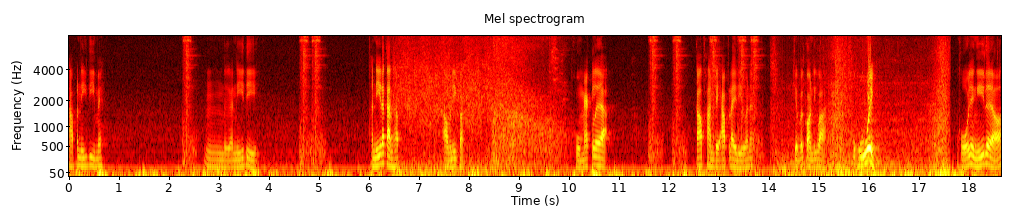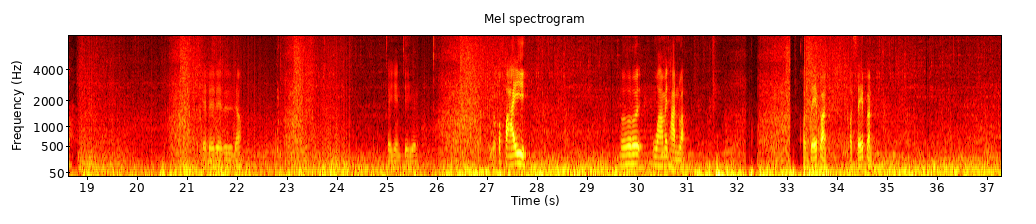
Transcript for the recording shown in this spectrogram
อัพอันนี้ดีไหมอืมหรืออันนี้ดี อันนี้แล้วกันครับ เอาอันนี้ก่อนโหแม็กเลยอะเก้าพันไปอัพอะไรดีวะเนี่ยเก็บไว้ก่อนดีกว่า โอ้โหโอ้โหอย่างนี้เลยเหรอ เดี๋ยวเดี๋ยวเดี๋ยว ใจเย็นใจเย็นแล้วก็ไป เฮ้ย ว่าไม่ทันว่ะ ขอเซฟก่อน ขอเซฟก่อน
